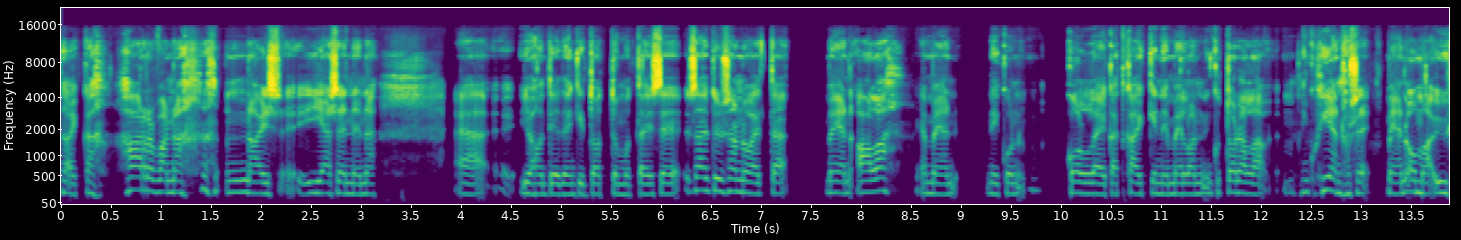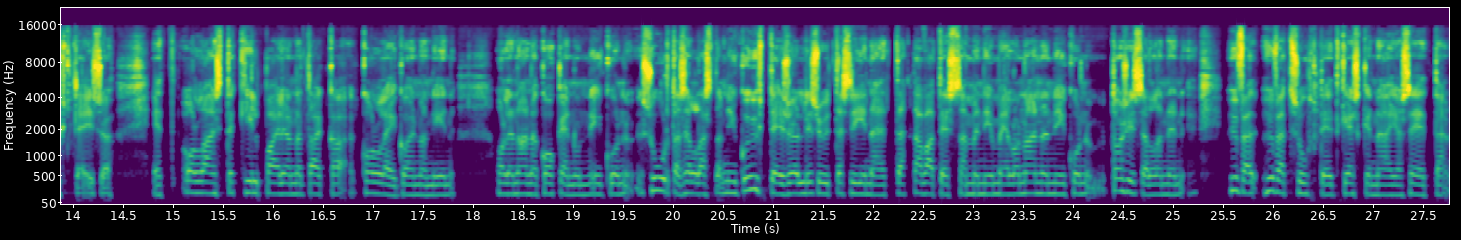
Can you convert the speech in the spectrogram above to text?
tai harvana naisjäsenenä, ää, johon tietenkin tottu, mutta ei se, täytyy sanoa, että meidän ala ja meidän niin kuin kollegat, kaikki, niin meillä on niin kuin todella niin kuin hieno se meidän oma yhteisö. Että ollaan sitten kilpailijana tai kollegoina, niin olen aina kokenut niin kuin suurta sellaista niin kuin yhteisöllisyyttä siinä, että tavatessamme niin meillä on aina niin kuin tosi sellainen hyvä, hyvät suhteet keskenään ja se, että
